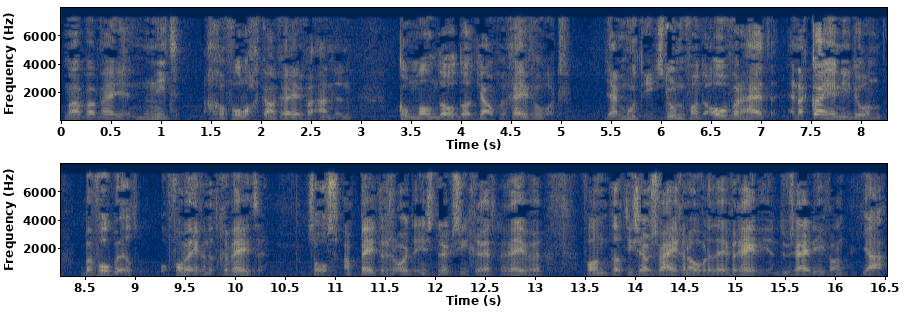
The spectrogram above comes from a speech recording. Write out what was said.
maar waarbij je niet gevolg kan geven aan een commando dat jou gegeven wordt. Jij moet iets doen van de overheid en dat kan je niet doen, bijvoorbeeld vanwege het geweten. Zoals aan Petrus ooit de instructie werd gegeven van dat hij zou zwijgen over het evangelie. En toen zei hij van, ja,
